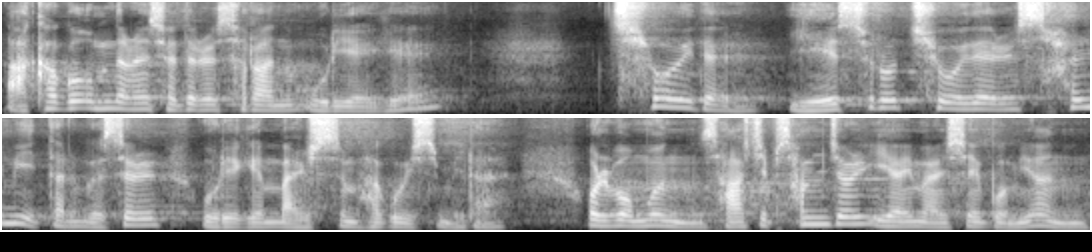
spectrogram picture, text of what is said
악하고 음란한 세대를 살아온 우리에게 채워야 될 예수로 채워야 될 삶이 있다는 것을 우리에게 말씀하고 있습니다. 오늘 본문 43절 이하의 말씀에 보면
